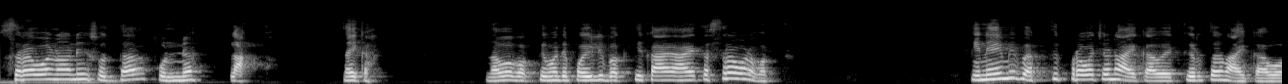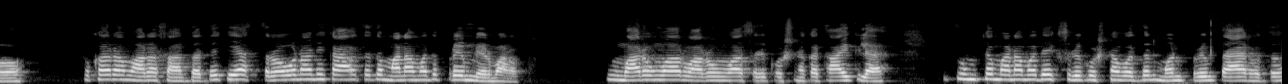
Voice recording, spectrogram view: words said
श्रवणाने सुद्धा पुण्य लागतं. नाही का? नवभक्तीमध्ये पहिली भक्ती काय आहे? तर श्रवण भक्त. ती नेहमी भक्ती प्रवचन ऐकावेत कीर्तन ऐकावं. तुकाराम महाराज सांगतात की या श्रवणाने काय होतं? तर मनामध्ये प्रेम निर्माण होतं. वारंवार वारंवार श्रीकृष्ण कथा ऐकल्या की तुमच्या मनामध्ये एक श्रीकृष्णाबद्दल मन प्रेम तयार होतं.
